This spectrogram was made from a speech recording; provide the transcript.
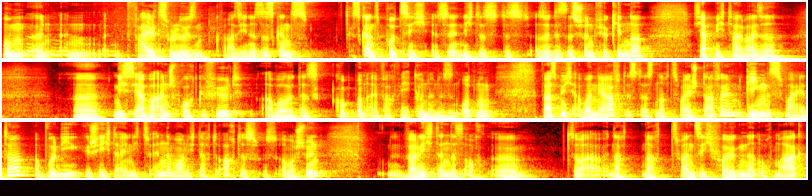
um äh, einen Fall zu lösen quasi. Das ist ganz, das ist ganz putzig. Ist nicht das, das, also das ist schon für Kinder. Ich habe mich teilweise äh, nicht sehr beansprucht gefühlt, aber das guckt man einfach weg und dann ist in Ordnung. Was mich aber nervt, ist, dass nach zwei Staffeln ging es weiter, obwohl die Geschichte eigentlich zu Ende war und ich dachte, ach, das ist aber schön, weil ich dann das auch äh, so nach, nach 20 Folgen dann auch mag.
